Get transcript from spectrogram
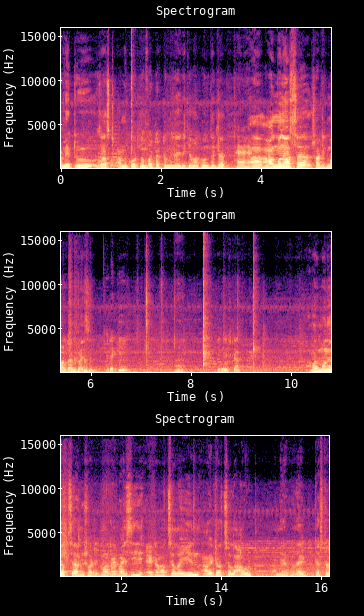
আমি একটু জাস্ট আমি কোড নাম্বারটা একটু মিলিয়ে দেখি আমার ফোন থেকে। হ্যাঁ হ্যাঁ আমার মনে হচ্ছে সঠিক মালটা আমি পাইছি। এটা কি? হ্যাঁ? কি জিনিসটা? আমার মনে হচ্ছে আমি সঠিক মালটাই পাইছি এটা হচ্ছে হলো ইন আর এটা হচ্ছে হলো আউট আমি এখন এই টেস্টার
